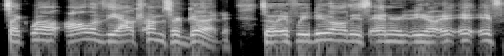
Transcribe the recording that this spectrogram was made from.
It's like, well, all of the outcomes are good. So if we do all these energy, you know, if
